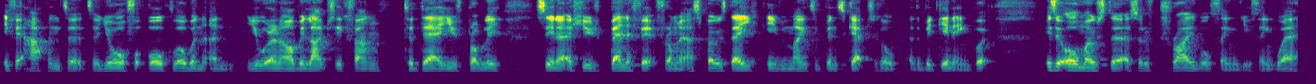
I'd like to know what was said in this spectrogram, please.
if it happened to, to your football club and, and you were an RB Leipzig fan today, you've probably seen a, a huge benefit from it. I suppose they even might have been skeptical at the beginning, but is it almost a, a, sort of tribal thing, do you think, where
